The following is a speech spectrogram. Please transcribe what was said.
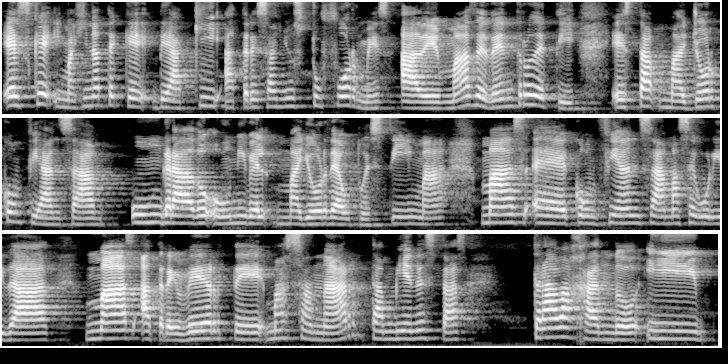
es que imagínate que de aquí a tres años tú formes, además de dentro de ti, esta mayor confianza, un grado o un nivel mayor de autoestima, más eh, confianza, más seguridad, más atreverte, más sanar, también estás trabajando y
